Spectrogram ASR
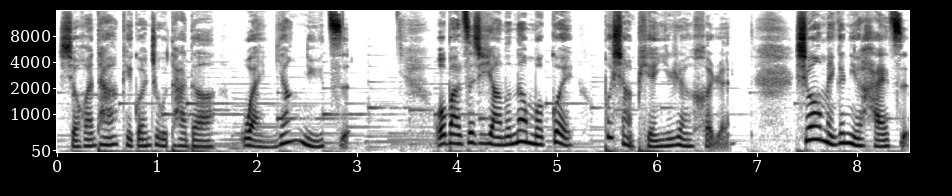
喜欢他可以关注他的晚央女子。我把自己养的那么贵。不想便宜任何人，希望每个女孩子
